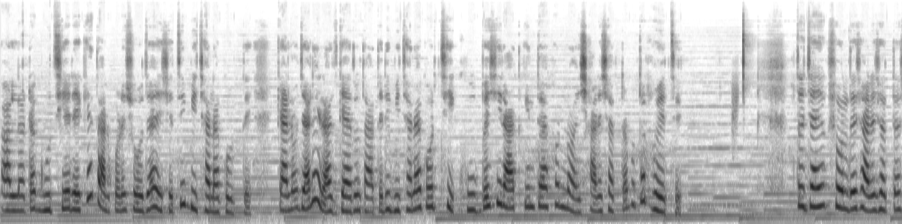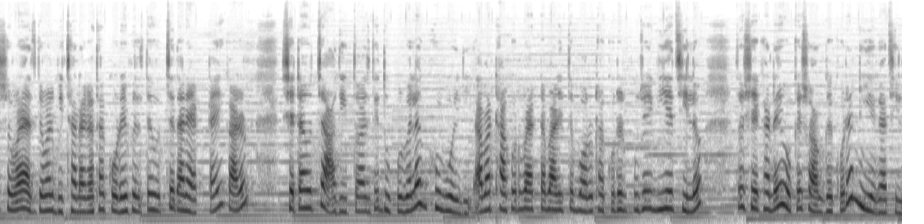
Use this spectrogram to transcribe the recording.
আলনাটা গুছিয়ে রেখে তারপরে সোজা এসেছি বিছানা করতে। কেন জানেন আজকে এত তাড়াতাড়ি বিছানা করছি খুব বেশি রাত কিন্তু এখন নয় সাড়ে সাতটা মতন হয়েছে। তো যাই হোক সন্ধ্যে সাড়ে সাতটার সময় আজকে আমার বিছানা গাঁথা করে ফেলতে হচ্ছে তার একটাই কারণ, সেটা হচ্ছে আদিত্য আজকে দুপুরবেলা ঘুমোয়নি। আমার ঠাকুরমা একটা বাড়িতে বড় ঠাকুরের পুজোয় গিয়েছিল, তো সেখানেই ওকে সঙ্গে করে নিয়ে গেছিল।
